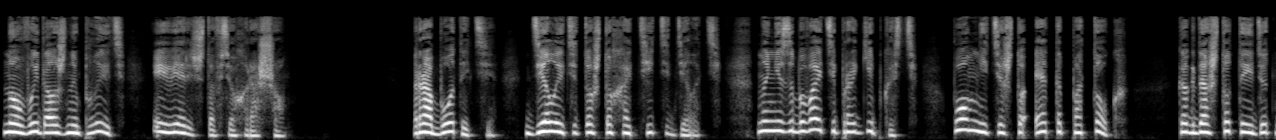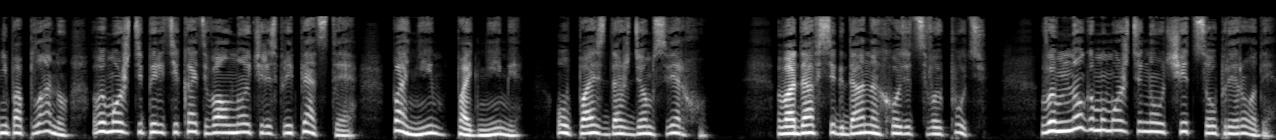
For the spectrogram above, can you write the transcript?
но вы должны плыть и верить, что все хорошо. Работайте, делайте то, что хотите делать, но не забывайте про гибкость. Помните, что это поток, когда что-то идет не по плану, вы можете перетекать волной через препятствия, по ним, под ними, упасть дождем сверху. Вода всегда находит свой путь. Вы многому можете научиться у природы.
